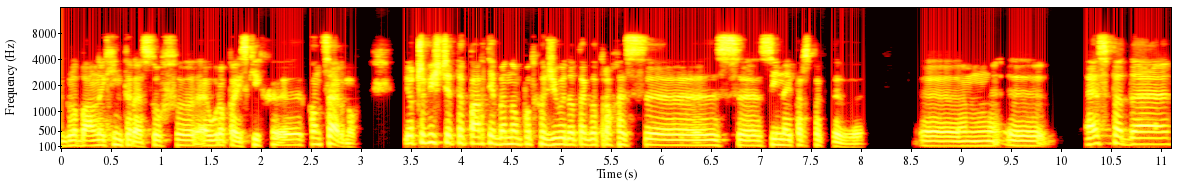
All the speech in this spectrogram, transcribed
globalnych interesów europejskich koncernów. I oczywiście te partie będą podchodziły do tego trochę z, z, z innej perspektywy. SPD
